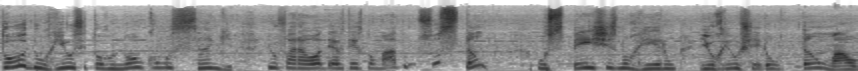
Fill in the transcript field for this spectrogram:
Todo o rio se tornou como sangue, e o faraó deve ter tomado um sustão. Os peixes morreram e o rio cheirou tão mal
